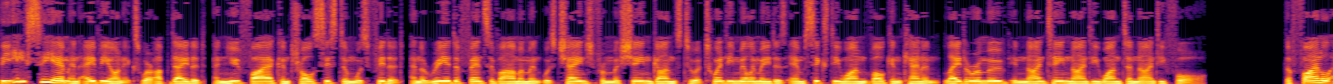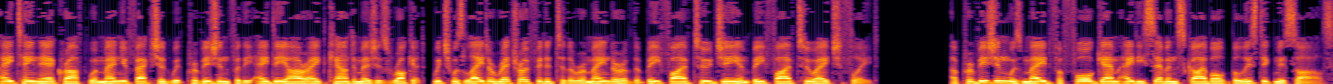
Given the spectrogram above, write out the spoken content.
The ECM and avionics were updated, a new fire control system was fitted, and the rear defensive armament was changed from machine guns to a 20 mm M61 Vulcan cannon later removed in 1991–94. The final 18 aircraft were manufactured with provision for the ADR-8 countermeasures rocket, which was later retrofitted to the remainder of the B-52G and B-52H fleet. A provision was made for four GAM-87 Skybolt ballistic missiles.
